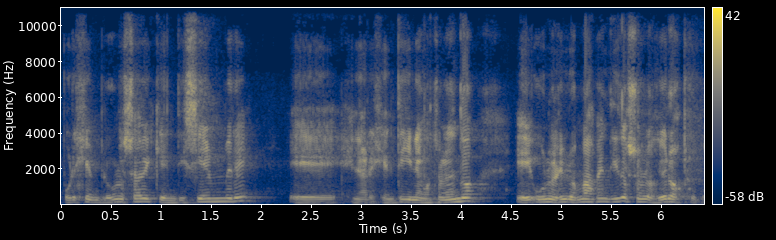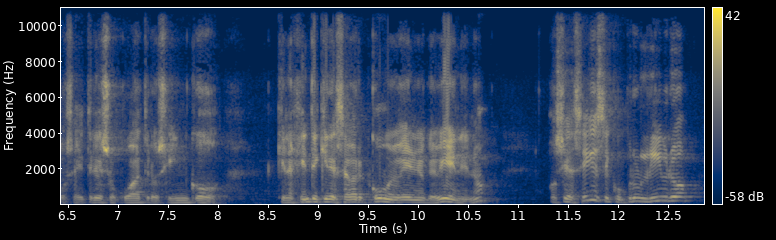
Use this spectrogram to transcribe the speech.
por ejemplo, uno sabe que en diciembre, eh, en Argentina, estoy hablando, eh, uno de los libros más vendidos son los de horóscopos. Hay tres o cuatro o cinco que la gente quiere saber cómo va el año que viene, ¿no? O sea, si alguien se compró un libro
